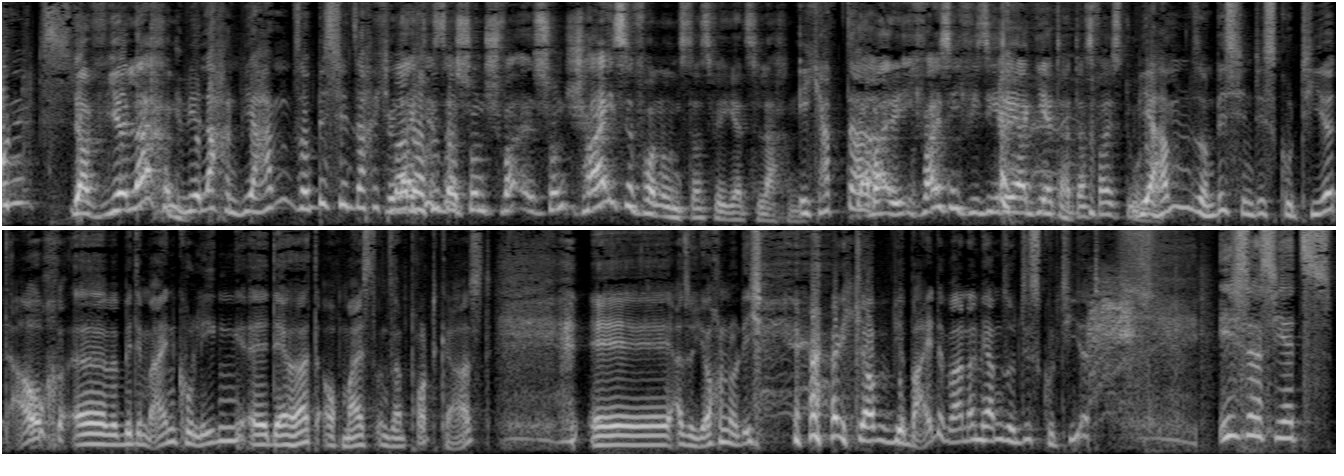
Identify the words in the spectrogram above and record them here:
Und Ja, wir lachen. wir lachen. Wir haben so ein bisschen, sag ich mal, Vielleicht ist das schon, schwa- schon scheiße von uns, dass wir jetzt lachen. Ich hab da- Aber ich weiß nicht, wie sie reagiert hat. Das weißt du. Wir noch. haben so ein bisschen diskutiert, auch äh, mit dem einen Kollegen, äh, der hört auch meist unseren Podcast. Äh, also Jochen und ich, ich glaube, wir beide waren, da, wir haben so diskutiert. Ist das jetzt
